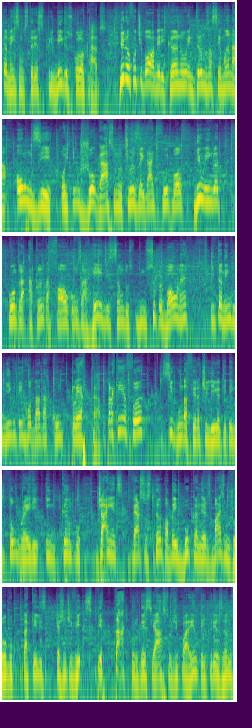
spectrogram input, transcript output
também são os três primeiros colocados. E no futebol americano, entramos na semana semana 11. Hoje tem um jogaço no Tuesday Night Football, New England contra Atlanta Falcons, a reedição do, do Super Bowl, né? E também domingo tem rodada completa. Para quem é fã, Segunda-feira te liga que tem Tom Brady em campo, Giants versus Tampa Bay Buccaneers, mais um jogo daqueles que a gente vê espetáculo desse astro de 43 anos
